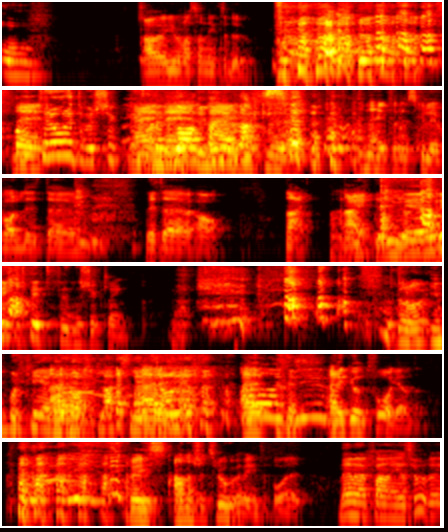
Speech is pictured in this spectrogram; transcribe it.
Oh. Ja, Jonathan, inte du. Varför Nej. tror du inte på kyckling Nej, som nej, matad nej, med lax? Nej, för det skulle ju vara lite... Lite, ja. Nej. Nej. Det är riktigt fin kyckling. När de Är importerar det- norsk lax är liksom. det- Är, är det guldfågeln? för annars så tror jag inte på dig. Nej men fan, jag tror, det,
